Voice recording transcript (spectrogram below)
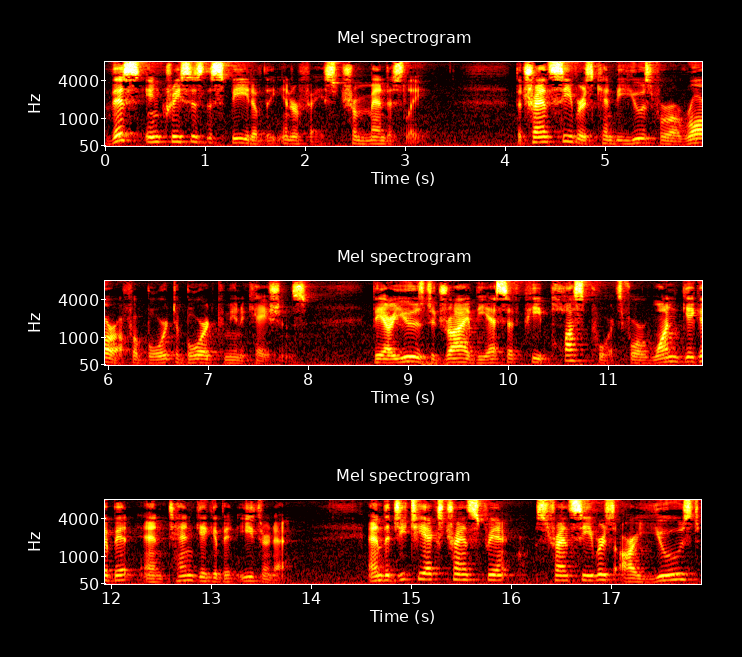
This increases the speed of the interface tremendously. The transceivers can be used for Aurora for board to board communications. They are used to drive the SFP plus ports for 1 gigabit and 10 gigabit Ethernet. And the GTX transceivers are used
